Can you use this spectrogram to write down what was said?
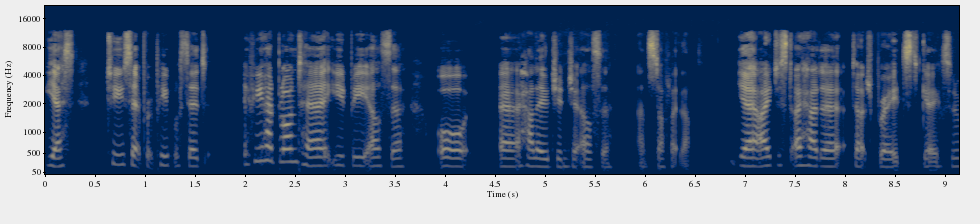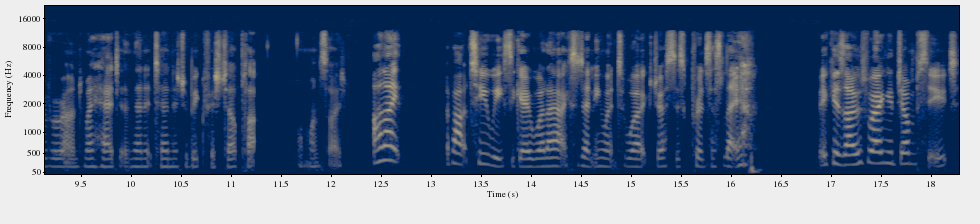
Yes, two separate people said if you had blonde hair, you'd be Elsa, or uh, hello ginger Elsa, and stuff like that. Yeah, I just I had a Dutch braids going sort of around my head, and then it turned into a big fishtail plait on one side. I like about two weeks ago when I accidentally went to work dressed as Princess Leia because I was wearing a jumpsuit,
